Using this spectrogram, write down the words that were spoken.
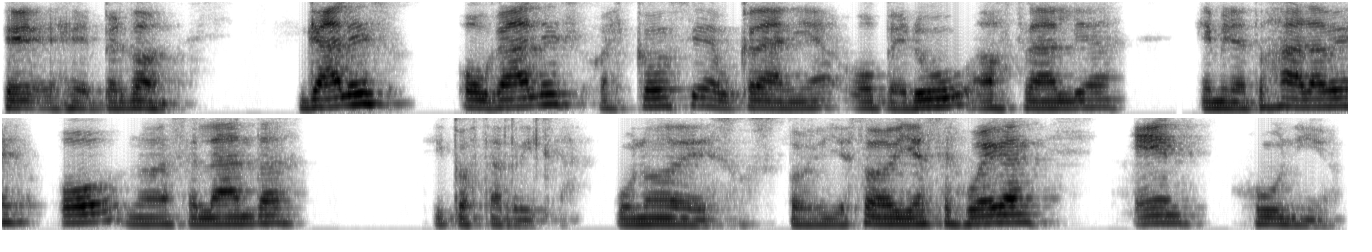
eh, perdón, Gales o Gales o Escocia, Ucrania o Perú, Australia, Emiratos Árabes o Nueva Zelanda y Costa Rica. Uno de esos. Porque ellos todavía se juegan en junio.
